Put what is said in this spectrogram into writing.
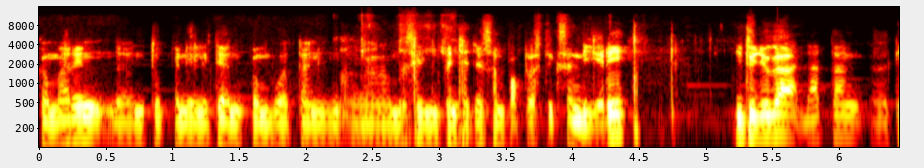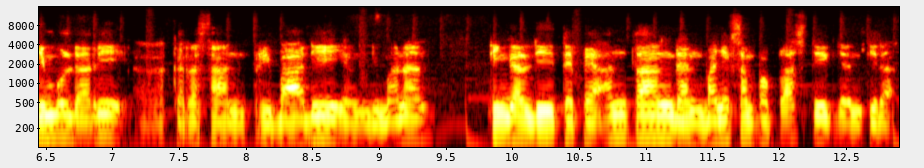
kemarin untuk penelitian pembuatan uh, mesin pencacah sampah plastik sendiri itu juga datang uh, timbul dari uh, keresahan pribadi yang di mana tinggal di TPA Antang dan banyak sampah plastik dan tidak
